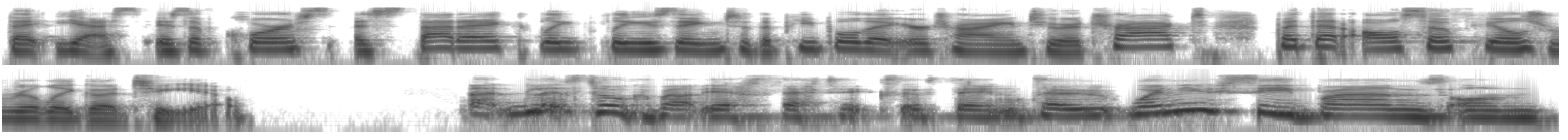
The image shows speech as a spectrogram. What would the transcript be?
that yes is of course aesthetically pleasing to the people that you're trying to attract but that also feels really good to you uh, let's talk about the aesthetics of things. So, when you see brands on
